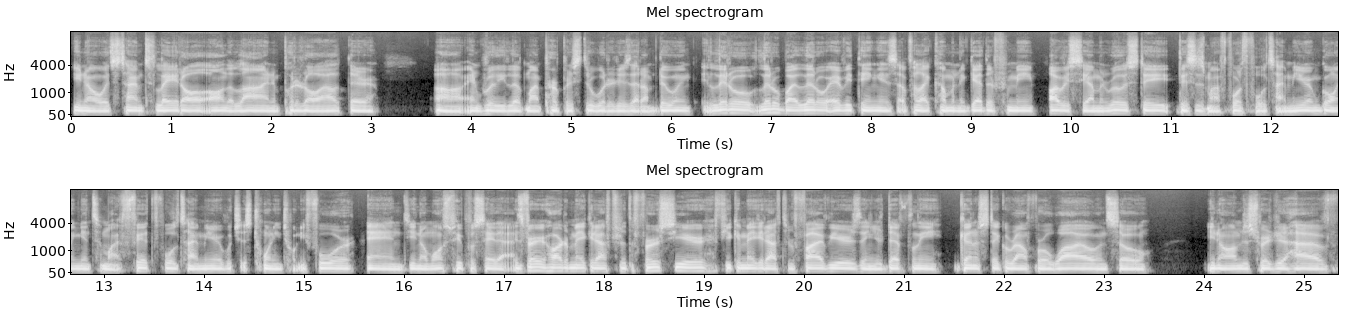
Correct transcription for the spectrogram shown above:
you know, it's time to lay it all on the line and put it all out there. Uh, and really live my purpose through what it is that I'm doing. Little, little by little, everything is I feel like coming together for me. Obviously, I'm in real estate. This is my fourth full time year. I'm going into my fifth full time year, which is 2024. And you know, most people say that it's very hard to make it after the first year. If you can make it after five years, then you're definitely gonna stick around for a while. And so, you know, I'm just ready to have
